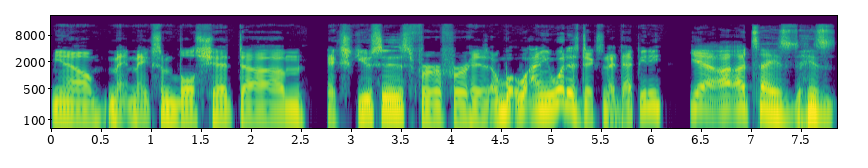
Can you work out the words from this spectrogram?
you know, ma- make some bullshit, um, excuses for, for his, I mean, what is Dixon, a deputy? Yeah, I'd say he's, he's,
